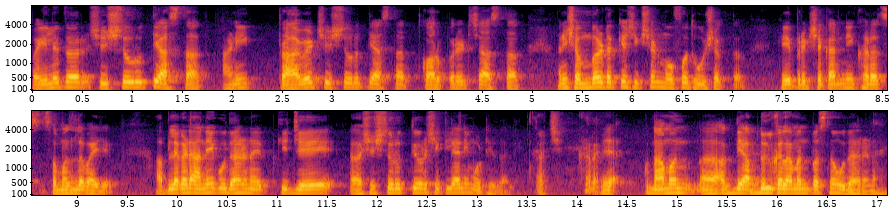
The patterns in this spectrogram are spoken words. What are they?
पहिले तर शिष्यवृत्ती असतात आणि प्रायव्हेट शिष्यवृत्ती असतात कॉर्पोरेटच्या असतात आणि शंभर टक्के शिक्षण मोफत होऊ शकतं. हे प्रेक्षकांनी खरंच समजलं पाहिजे. आपल्याकडे अनेक उदाहरणं आहेत की जे शिष्यवृत्तीवर शिकले आणि मोठे झाले. अच्छा खरं आहे. नामन अगदी अब्दुल कलामांपासून उदाहरण आहे.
